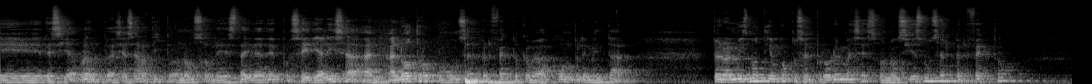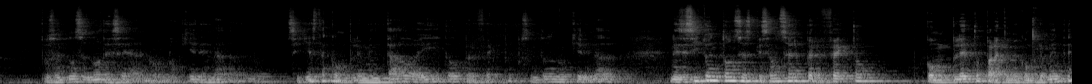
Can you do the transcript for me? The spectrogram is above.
Eh, decía, bueno, te decía hace ratito, ¿no? Sobre esta idea de, pues, se idealiza al, al otro como un ser perfecto que me va a complementar, pero al mismo tiempo, pues el problema es eso, ¿no? Si es un ser perfecto, pues entonces no desea, ¿no? No quiere nada, ¿no? Si ya está complementado ahí, todo perfecto, pues entonces no quiere nada. Necesito entonces que sea un ser perfecto, completo, para que me complemente,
